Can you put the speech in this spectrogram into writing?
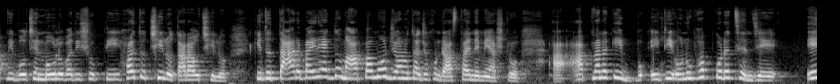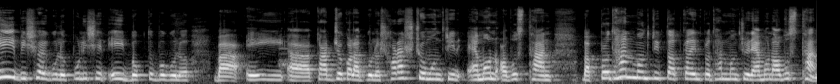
আপনি বলছেন মৌলবাদী শক্তি হয়তো ছিল তারাও ছিল। কিন্তু তার বাইরে একদম আপামর জনতা যখন রাস্তায় নেমে আসলো আপনারা কি এটি অনুভব করেছেন যে এই বিষয়গুলো, পুলিশের এই বক্তব্যগুলো বা এই কার্যকলাপগুলো স্বরাষ্ট্রমন্ত্রীর এমন অবস্থান বা প্রধানমন্ত্রীর, তৎকালীন প্রধানমন্ত্রীর এমন অবস্থান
